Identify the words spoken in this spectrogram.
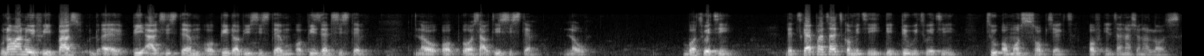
now want to know if we pass uh, PR system or PW system or PZ system, no, or, or Southeast system, no. But waiting, the tripartite committee they deal with waiting two or more subjects of international laws.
